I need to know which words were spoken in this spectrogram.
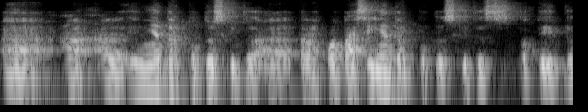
uh, ininya terputus gitu uh, transportasinya terputus gitu seperti itu.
